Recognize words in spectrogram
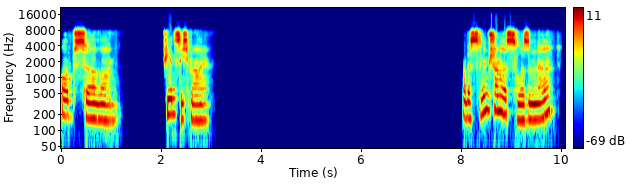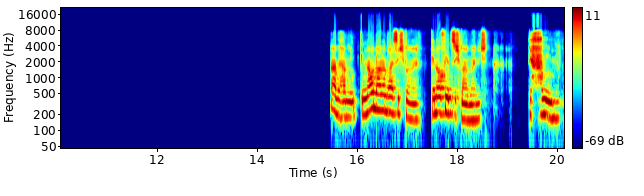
Observer. 40 Mal. Aber es nimmt schon Ressourcen, ne? Ah, wir haben ihn genau 39 Mal. Genau 40 Mal, meine ich. Wir haben ihn.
